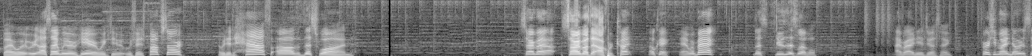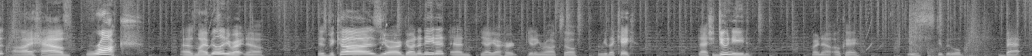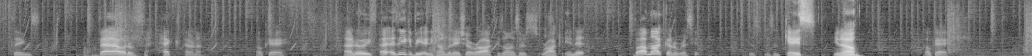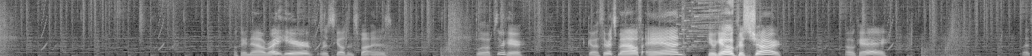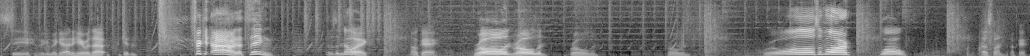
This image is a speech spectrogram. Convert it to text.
But we, we, last time we were here, we, we finished Popstar, and we did half of this one. Sorry about sorry about that awkward cut. Okay, and we're back. Let's do this level. I really need to do a thing. First, you might notice that I have rock as my ability right now. Is because you're gonna need it, and yeah, I got hurt getting rock, so let me get that cake. That I actually do need right now. Okay, these stupid little bat things. Bat out of heck? I don't know. Okay. I don't know if, I, think it could be any combination of rock as long as there's rock in it. But I'm not gonna risk it. Just, just in case, you know? Okay. Okay, now right here, where the skeleton spot is, blow up through here, go through its mouth, and here we go, crystal shard. Okay. Let's see if we can make it out of here without getting... Frickin' ah, that thing! That was annoying. Okay. Rolling, rolling, rolling, rolling. Roll some more! Whoa! That was fun. Okay.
